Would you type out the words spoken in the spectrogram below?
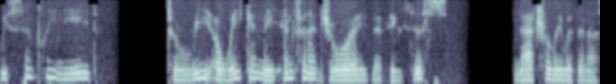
We simply need to reawaken the infinite joy that exists naturally within us.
